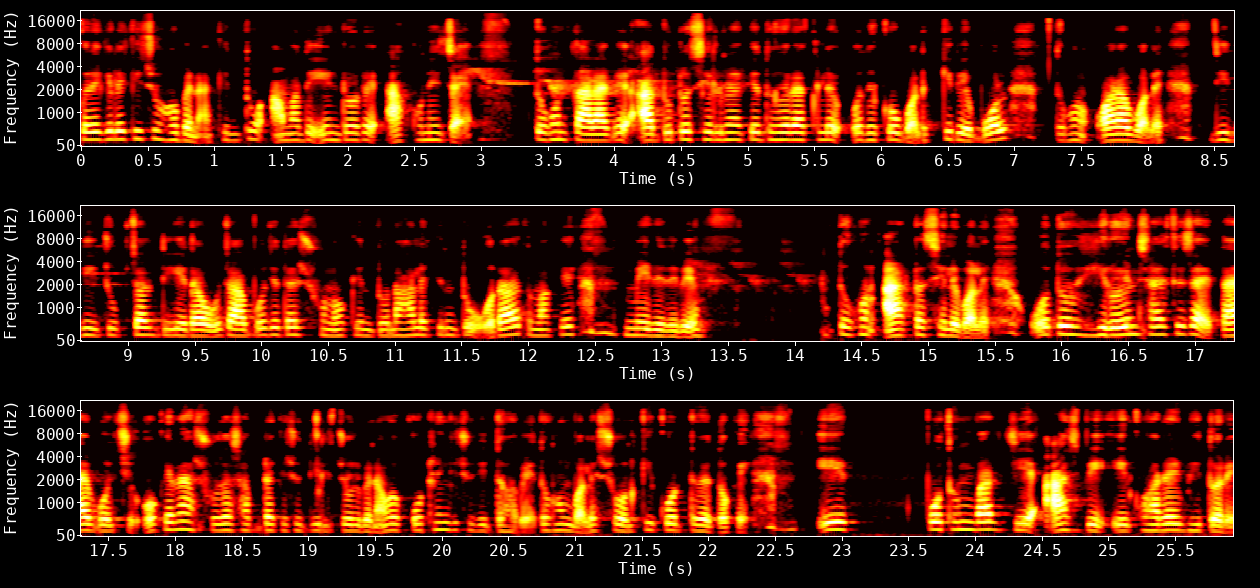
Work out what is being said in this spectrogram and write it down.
করে গেলে কিছু হবে না, কিন্তু আমাদের ইন্ট্রোটা এখনই যায়। তখন তার আগে আর দুটো ছেলেমেয়েকে ধরে রাখলে ওদেরকেও বলে, কী রে বল? তখন ওরা বলে, দিদি চুপচাপ দিয়ে দাও যাব যেটা শুনো, কিন্তু নাহলে কিন্তু ওরা তোমাকে মেরে দেবে। তখন আরেকটা ছেলে বলে, ও তো হিরোইন সাজতে চায়, তাই বলছি, ওকে না সোজা সাপটা কিছু দিলে চলবে না, ওকে কঠিন কিছু দিতে হবে। তখন বলে, শোন, কী করতে হবে তোকে? এ প্রথমবার যে আসবে এই ঘরের ভিতরে,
